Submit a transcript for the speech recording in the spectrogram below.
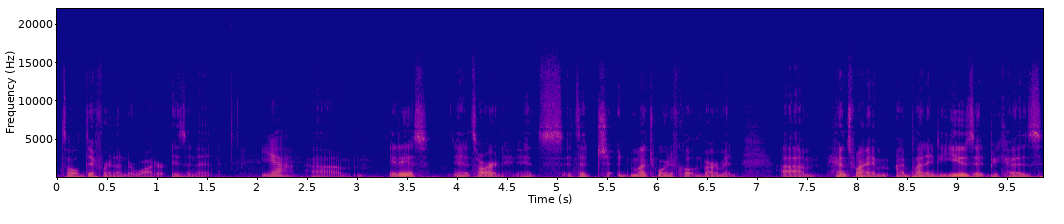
it's all different underwater, isn't it? yeah. Um, it is, and it's hard. It's it's a ch- much more difficult environment. Um, hence why I'm I'm planning to use it because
